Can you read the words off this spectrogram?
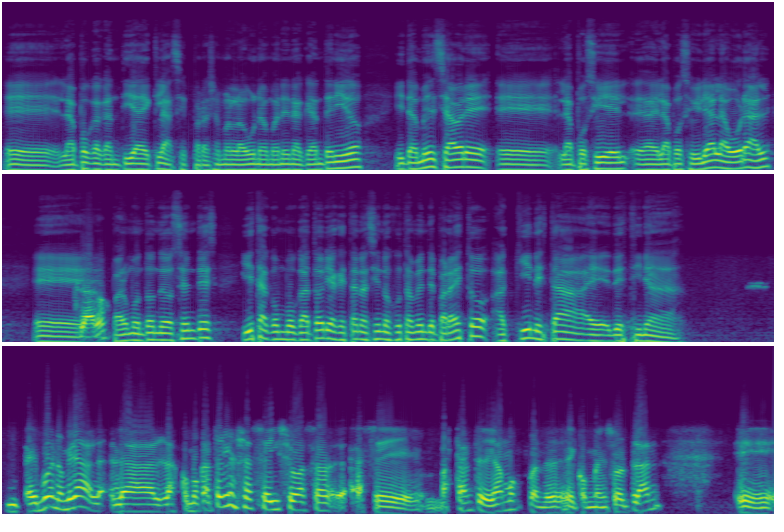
eh, la poca cantidad de clases, para llamarlo de alguna manera, que han tenido. Y también se abre eh, la, la posibilidad laboral. para un montón de docentes y esta convocatoria que están haciendo justamente para esto, ¿a quién está destinada? Eh, bueno, mira, la, las convocatorias ya se hizo hace, bastante, digamos, cuando se comenzó el plan. Eh,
